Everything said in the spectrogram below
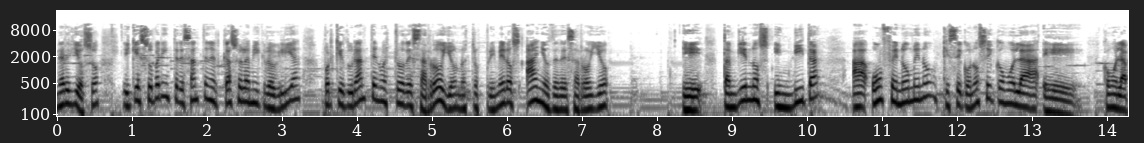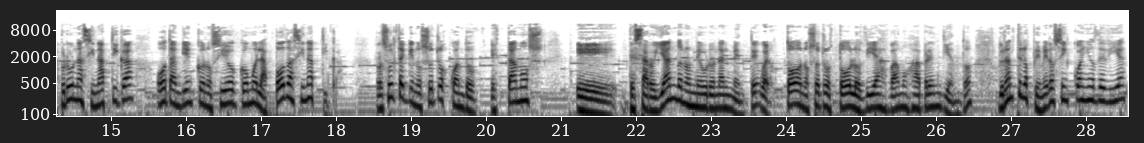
nervioso y que es súper interesante en el caso de la microglía porque durante nuestro desarrollo, nuestros primeros años de desarrollo, eh, también nos invita a un fenómeno que se conoce como la, eh, como la pruna sináptica o también conocido como la poda sináptica. Resulta que nosotros cuando estamos eh, desarrollándonos neuronalmente, bueno, todos nosotros todos los días vamos aprendiendo, durante los primeros cinco años de, día,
